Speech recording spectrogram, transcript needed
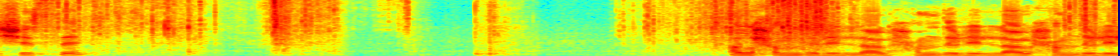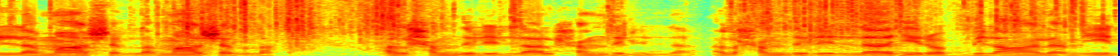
এসেছে। আলহামদুলিল্লাহ আলহামদুলিল্লাহ আলহামদুলিল্লাহ মাশাল্লাহ মাশাল্লাহ আলহামদুলিল্লাহ আলহামদুলিল্লাহ আলহামদুলিল্লাহ রব্বিল আলমিন।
